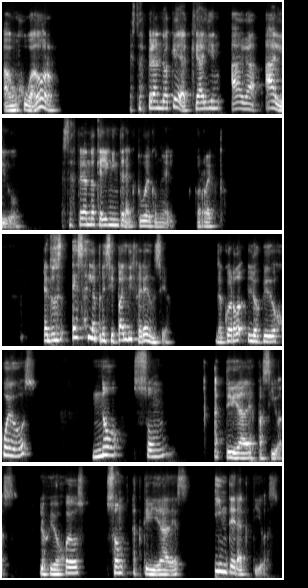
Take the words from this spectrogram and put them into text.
a un jugador. Está esperando a qué? A que alguien haga algo. Está esperando a que alguien interactúe con él. ¿Correcto? Entonces, esa es la principal diferencia. ¿De acuerdo? Los videojuegos no son actividades pasivas. Los videojuegos son actividades interactivas.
